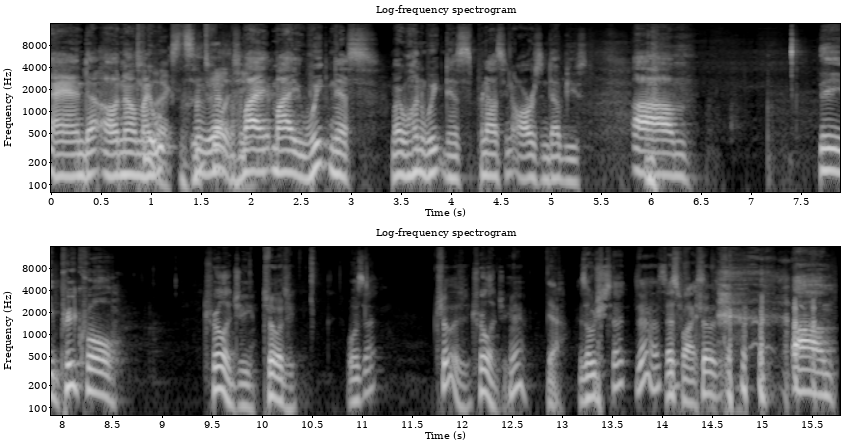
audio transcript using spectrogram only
and uh, oh no, my Felix, it's a trilogy. my my weakness, my one weakness, pronouncing R's and W's. Um, the prequel trilogy. trilogy. What was that? Trilogy. Trilogy. Yeah. Yeah. Is that what you said? Yeah, That's why I said trilogy. Um,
